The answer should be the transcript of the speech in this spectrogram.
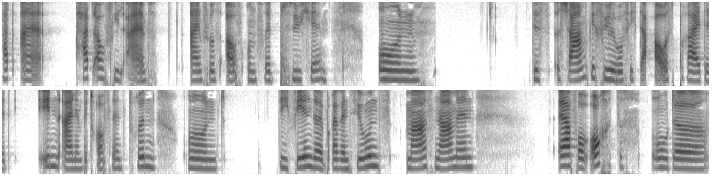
hat, äh, hat auch viel ein Einfluss auf unsere Psyche. Und das Schamgefühl, wo sich da ausbreitet in einem Betroffenen drin und die fehlende Präventionsmaßnahmen ja, vor Ort oder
